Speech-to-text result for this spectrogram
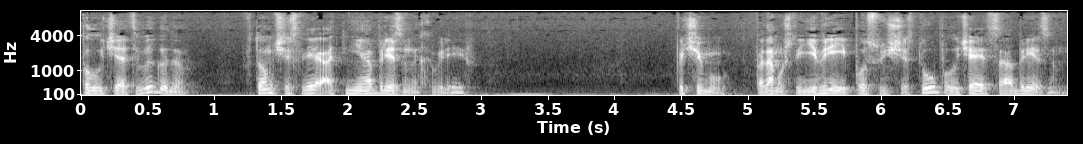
получать выгоду, в том числе от необрезанных евреев. Почему? Потому что еврей по существу получается обрезан.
